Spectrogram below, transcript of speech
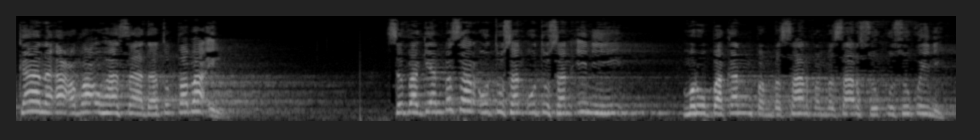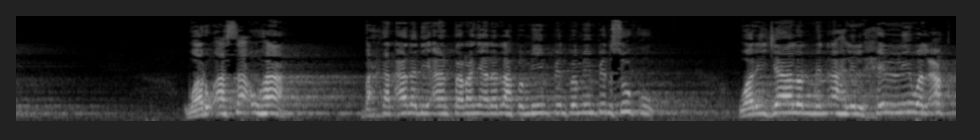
kana a'dha'uha sadatul qabail. Sebagian besar utusan-utusan ini merupakan pembesar-pembesar suku-suku ini. Waru asa'uha bahkan ada di antaranya adalah pemimpin-pemimpin suku. Warijalun min ahli hilli wal 'aqd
